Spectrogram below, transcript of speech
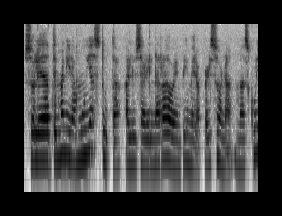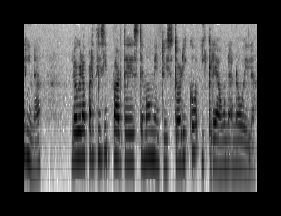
Soledad de manera muy astuta, al usar el narrador en primera persona masculina, logra participar de este momento histórico y crea una novela,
